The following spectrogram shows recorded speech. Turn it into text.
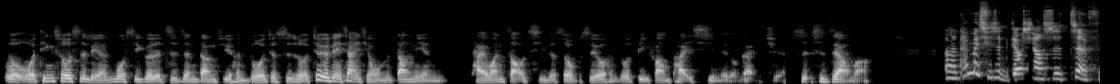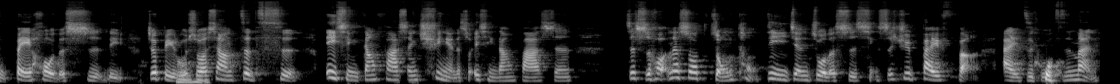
我我听说是连墨西哥的执政当局很多，就是说就有点像以前我们当年台湾早期的时候，不是有很多地方派系那种感觉，是是这样吗？嗯，他们其实比较像是政府背后的势力，就比如说像这次疫情刚发生，嗯、去年的时候疫情刚发生，这时候那时候总统第一件做的事情是去拜访矮子古兹曼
